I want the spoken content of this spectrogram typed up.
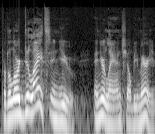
For the Lord delights in you, and your land shall be married.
